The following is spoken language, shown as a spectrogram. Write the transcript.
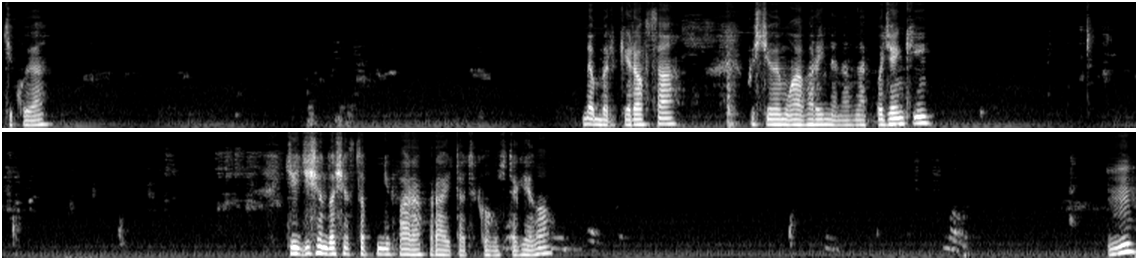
Dziękuję. Dobry kierowca. Puściłem mu awaryjne na znak podzięki. 98 stopni Fahrenheita czy kogoś takiego. Hmm?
